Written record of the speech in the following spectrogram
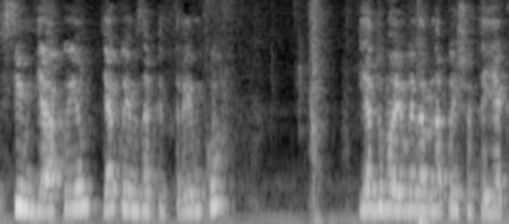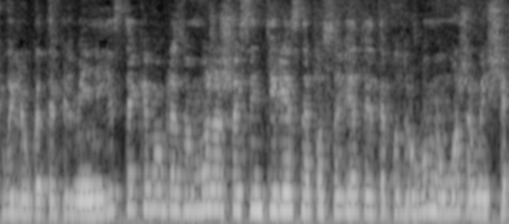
Всім дякую. Дякуємо за підтримку. Я думаю, ви нам напишете, як ви любите пельмені їсти яким образом. Може, щось інтересне посоветуєте по-другому, може ми ще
